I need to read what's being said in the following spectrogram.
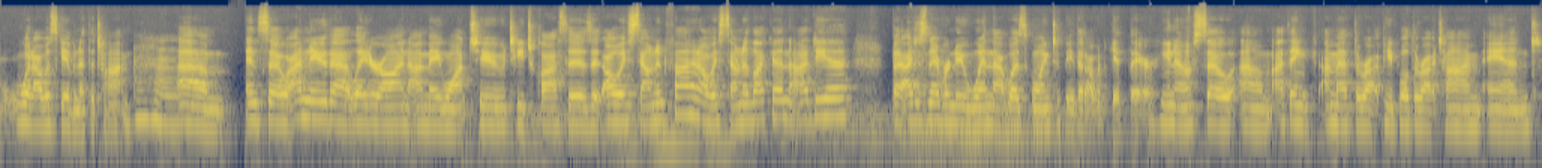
what I was given at the time. Um, and so I knew that later on I may want to teach classes. It always sounded fun. It always sounded like an idea, but I just never knew when that was going to be that I would get there, you know? So um, I think I met the right people at the right time and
